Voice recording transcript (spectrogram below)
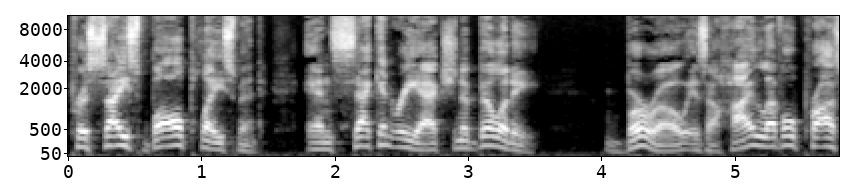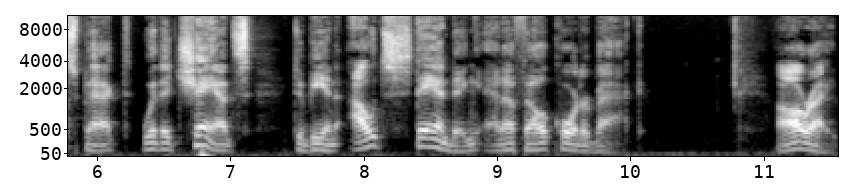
precise ball placement, and second reaction ability. Burrow is a high level prospect with a chance to be an outstanding NFL quarterback. All right.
